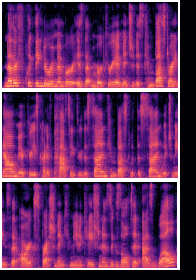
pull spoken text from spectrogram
Another quick thing to remember is that Mercury, I mentioned, is combust right now. Mercury is kind of passing through the sun, combust with the sun, which means that our expression and communication is exalted as well,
